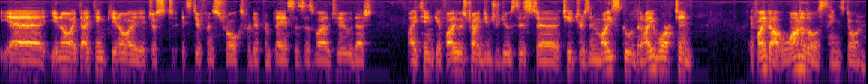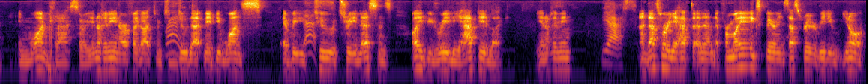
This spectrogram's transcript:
yeah, uh, you know, I, I think you know, it just it's different strokes for different places as well too. That I think if I was trying to introduce this to teachers in my school that I worked in, if I got one of those things done in one class, or you know what I mean, or if I got them to right. do that maybe once every yes. two or three lessons, I'd be really happy. Like, you know what I mean? Yes. And that's where you have to. And from my experience, that's really, really, you know,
